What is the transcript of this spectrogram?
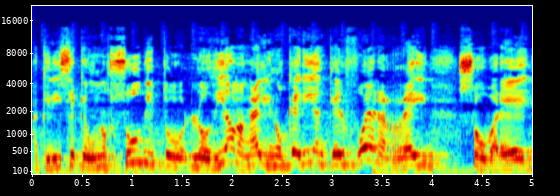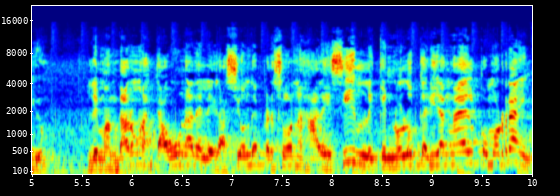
Aquí dice que unos súbditos lo odiaban a él y no querían que él fuera rey sobre ellos. Le mandaron hasta una delegación de personas a decirle que no lo querían a él como rey.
